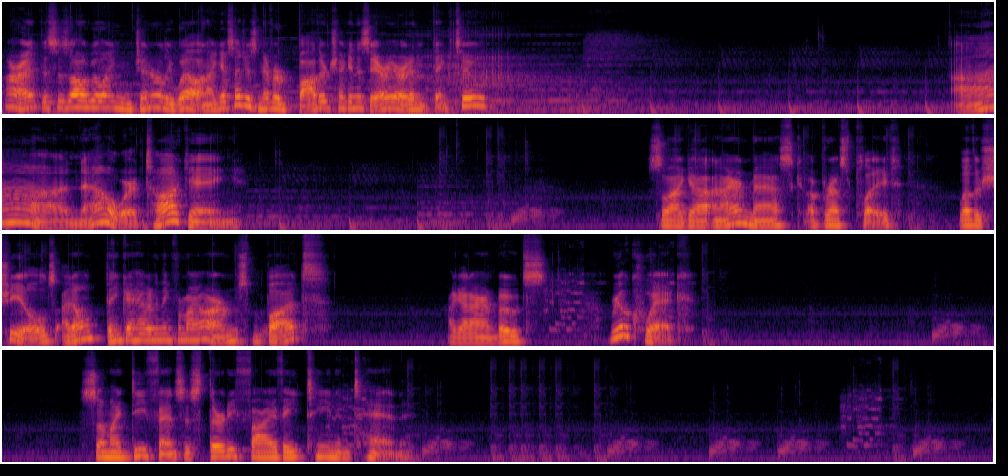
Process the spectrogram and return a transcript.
Alright, this is all going generally well, and I guess I just never bothered checking this area or I didn't think to? Ah, now we're talking. So I got an iron mask, a breastplate, leather shields. I don't think I have anything for my arms, but I got iron boots. Real quick, So my defense is 35, 18, and 10.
